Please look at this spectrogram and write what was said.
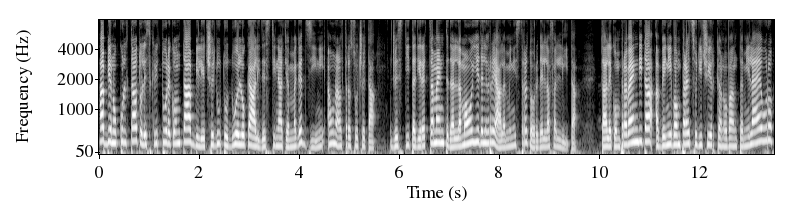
abbiano occultato le scritture contabili e ceduto due locali destinati a magazzini a un'altra società, gestita direttamente dalla moglie del reale amministratore della fallita. Tale compravendita avveniva a un prezzo di circa 90.000 euro,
